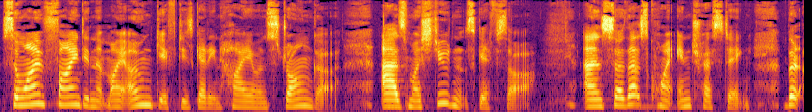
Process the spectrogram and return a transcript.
So I'm finding that my own gift is getting higher and stronger as my students gifts are. And so that's quite interesting. But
